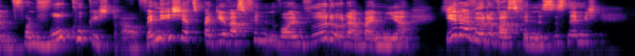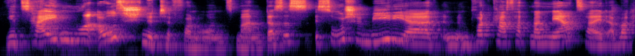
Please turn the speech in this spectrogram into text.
an. Von wo gucke ich drauf? Wenn ich jetzt bei dir was finden wollen würde oder bei mir, jeder würde was finden. Es ist nämlich, wir zeigen nur Ausschnitte von uns, Mann. Das ist, ist Social Media. Im Podcast hat man mehr Zeit, aber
